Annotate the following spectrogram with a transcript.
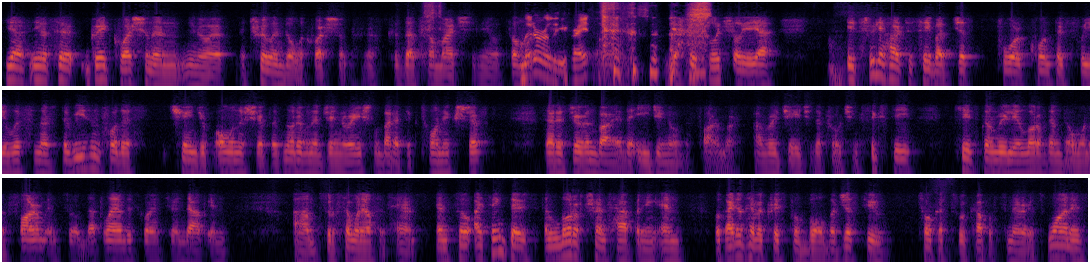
Yeah, you know, it's a great question and, you know, a, a trillion dollar question because that's how much, you know, it's almost, literally, right? um, yeah, it's literally, yeah. It's really hard to say, but just for context for your listeners, the reason for this change of ownership is not even a generation, but a tectonic shift that is driven by the aging of the farmer. Average age is approaching 60. Kids don't really, a lot of them don't want to farm, and so that land is going to end up in um, sort of someone else's hands. And so I think there's a lot of trends happening. And look, I don't have a crystal ball, but just to talk us through a couple of scenarios. One is,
